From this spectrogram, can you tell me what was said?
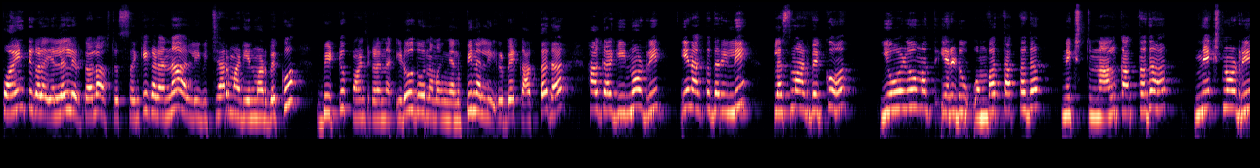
ಪಾಯಿಂಟ್ಗಳ ಎಲ್ಲೆಲ್ಲಿ ಇರ್ತಾವಲ್ಲ ಅಷ್ಟು ಸಂಖ್ಯೆಗಳನ್ನ ಅಲ್ಲಿ ವಿಚಾರ ಮಾಡಿ ಏನ್ ಮಾಡಬೇಕು? ಬಿಟ್ಟು ಪಾಯಿಂಟ್ಗಳನ್ನ ಇಡೋದು ನಮಗೆ ನೆನಪಿನಲ್ಲಿ ಇರಬೇಕಾಗ್ತದ. ಹಾಗಾಗಿ ನೋಡ್ರಿ, ಏನಾಗ್ತದ ಇಲ್ಲಿ? ಪ್ಲಸ್ ಮಾಡಬೇಕು. ಏಳು ಮತ್ತು ಎರಡು ಒಂಬತ್ತು ಆಗ್ತದ. ನೆಕ್ಸ್ಟ್ ನಾಲ್ಕು ಆಗ್ತದ. ನೆಕ್ಸ್ಟ್ ನೋಡ್ರಿ.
